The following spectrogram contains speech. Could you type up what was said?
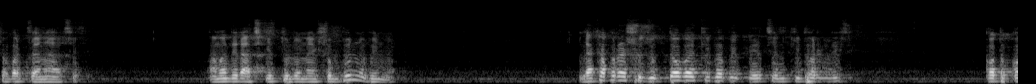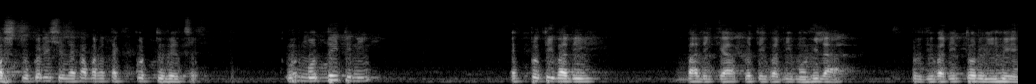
সবার জানা আছে। আমাদের আজকের তুলনায় সম্পূর্ণ ভিন্ন। লেখাপড়ার সুযোগটা আবার কীভাবে পেয়েছেন, কি ধরনের, কত কষ্ট করে সে লেখাপড়া তাকে করতে হয়েছে, ওর মধ্যেই তিনি এক প্রতিবাদী বালিকা, প্রতিবাদী মহিলা, প্রতিবাদী তরুণী হয়ে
